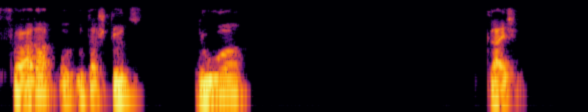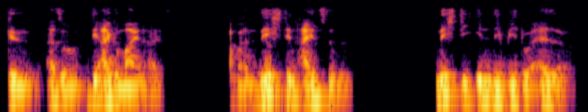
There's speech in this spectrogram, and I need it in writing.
fördert und unterstützt nur gleich, also die Allgemeinheit, aber nicht den Einzelnen, nicht die individuelle.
